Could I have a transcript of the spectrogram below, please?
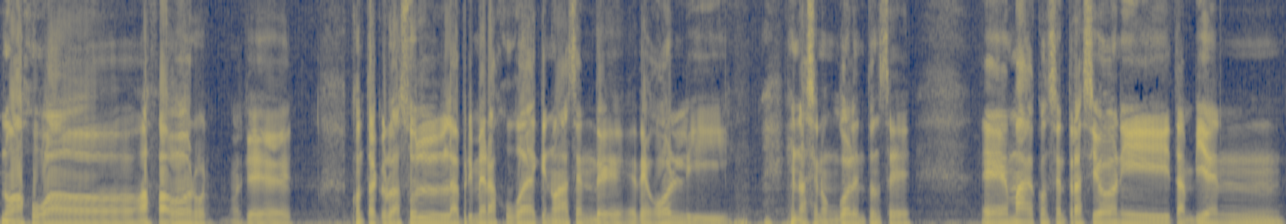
no ha jugado a favor, porque contra Cruz Azul la primera jugada que nos hacen de, gol y, y, no hacen un gol, entonces más concentración y también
